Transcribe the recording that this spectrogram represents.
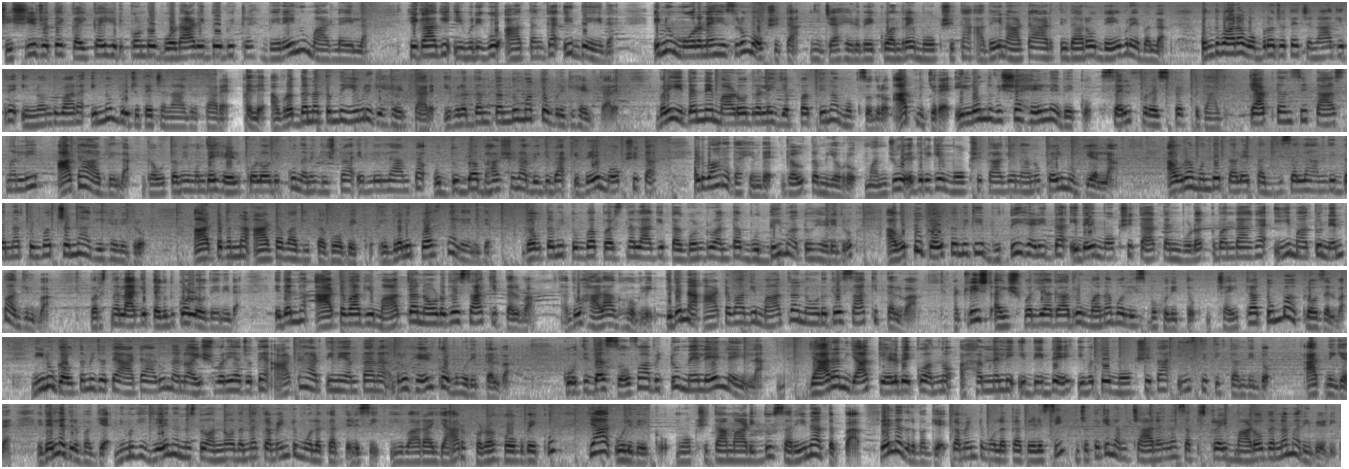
ಶಿಷ್ಯ ಜೊತೆ ಕೈ ಕೈ ಹಿಡ್ಕೊಂಡು ಓಡಾಡಿದ್ದು ಬಿಟ್ಟರೆ ಬೇರೇನೂ ಮಾಡಲೇ ಇಲ್ಲ. ಹೀಗಾಗಿ ಇವರಿಗೂ ಆತಂಕ ಇದ್ದೇ ಇದೆ. ಇನ್ನು ಮೂರನೇ ಹೆಸರು ಮೋಕ್ಷಿತ. ನಿಜ ಹೇಳಬೇಕು ಅಂದ್ರೆ ಮೋಕ್ಷಿತ ಅದೇ ಆಟ ಆಡ್ತಿದಾರೋ ದೇವರೇ ಬಲ್ಲ. ಒಂದು ವಾರ ಒಬ್ಬರ ಜೊತೆ ಚೆನ್ನಾಗಿದ್ರೆ ಇನ್ನೊಂದು ವಾರ ಇನ್ನೊಬ್ಬರ ಜೊತೆ ಚೆನ್ನಾಗಿರ್ತಾರೆ. ಅಲ್ಲೇ ಅವರದ್ದನ್ನ ತಂದು ಇವರಿಗೆ ಹೇಳ್ತಾರೆ. ಇವರದ್ದನ್ನ ತಂದು ಮತ್ತೊಬ್ಬರಿಗೆ ಹೇಳ್ತಾರೆ. ಬರೀ ಇದನ್ನೇ ಮಾಡೋದ್ರಲ್ಲೇ ಎಪ್ಪತ್ತಿನ ಮುಗಿಸಿದ್ರು. ಆತ್ಮಿಕರೆ, ಇಲ್ಲೊಂದು ವಿಷಯ ಹೇಳಲೇಬೇಕು. ಸೆಲ್ಫ್ ರೆಸ್ಪೆಕ್ಟ್ಗಾಗಿ ಕ್ಯಾಪ್ಟನ್ಸಿ ಟಾಸ್ಕ್ನಲ್ಲಿ ಆಟ ಆಡ್ಲಿಲ್ಲ. ಗೌತಮಿ ಮುಂದೆ ಹೇಳ್ಕೊಳ್ಳೋದಿಕ್ಕೂ ನನಗಿಷ್ಟ ಇರಲಿಲ್ಲ ಅಂತ ಉದ್ದುದ್ದ ಭಾಷಣ ಬಿಗಿದ ಇದೇ ಮೋಕ್ಷಿತ ವಾರದ ಹಿಂದೆ ಗೌತಮಿಯವರು, ಮಂಜು ಎದುರಿಗೆ ಮೋಕ್ಷಿತಾಗೆ ನಾನು ಕೈ ಮುಗಿಯಲ್ಲ. ಅವರ ಮುಂದೆ ತಲೆ ತಗ್ಗಿಸಲ್ಲ ಅಂದಿದ್ದನ್ನು ತುಂಬಾ ಚೆನ್ನಾಗಿ ಹೇಳಿದರು. ಆಟವನ್ನ ಆಟವಾಗಿ ತಗೋಬೇಕು. ಇದರಲ್ಲಿ ಪರ್ಸ್ನಲ್ ಏನಿದೆ? ಗೌತಮಿ ತುಂಬಾ ಪರ್ಸ್ನಲ್ ಆಗಿ ತಗೊಂಡ್ರು ಅಂತ ಬುದ್ಧಿ ಮಾತು ಹೇಳಿದ್ರು. ಅವತ್ತು ಗೌತಮಿಗೆ ಬುದ್ಧಿ ಹೇಳಿದ್ದ ಇದೇ ಮೋಕ್ಷಿತ ತನ್ನ ಬುಡಕ್ಕೆ ಬಂದಾಗ ಈ ಮಾತು ನೆನಪಾಗಿಲ್ವಾ? ಪರ್ಸ್ನಲ್ ಆಗಿ ತೆಗೆದುಕೊಳ್ಳೋದೇನಿದೆ? ಇದನ್ನ ಆಟವಾಗಿ ಮಾತ್ರ ನೋಡಿದ್ರೆ ಸಾಕಿತ್ತಲ್ವಾ? ಅದು ಹಾಳಾಗಿ ಹೋಗ್ಲಿ. ಇದನ್ನ ಆಟವಾಗಿ ಮಾತ್ರ ನೋಡಿದ್ರೆ ಸಾಕಿತ್ತಲ್ವಾ? ಅಟ್ಲೀಸ್ಟ್ ಐಶ್ವರ್ಯಗಾದ್ರೂ ಮನವೊಲಿಸಬಹುದಿತ್ತು ಚೈತ್ರ ತುಂಬಾ ಕ್ಲೋಸ್ ಅಲ್ವಾ? ನೀನು ಗೌತಮಿ ಜೊತೆ ಆಟ ಆಡು, ನಾನು ಐಶ್ವರ್ಯ ಜೊತೆ ಆಟ ಆಡ್ತೀನಿ ಅಂತಾನಾದ್ರೂ ಹೇಳ್ಕೋಬಹುದಿತ್ತಲ್ವಾ? ಕೂತಿದ್ದ ಸೋಫಾ ಬಿಟ್ಟು ಮೇಲೇಳಲೇ ಇಲ್ಲ. ಯಾರನ್ನು ಯಾಕೆ ಕೇಳಬೇಕು ಅನ್ನೋ ಅಹಂನಲ್ಲಿ ಇದ್ದಿದ್ದೇ ಇವತ್ತು ಮೋಕ್ಷಿತ ಈ ಸ್ಥಿತಿಗೆ ತಂದಿದ್ದು. ಆತ್ಮೀಗೆರೆ ಇದೆಲ್ಲದರ ಬಗ್ಗೆ ನಿಮಗೆ ಏನು ಅನ್ನಿಸ್ತು ಅನ್ನೋದನ್ನು ಕಮೆಂಟ್ ಮೂಲಕ ತಿಳಿಸಿ. ಈ ವಾರ ಯಾರು ಹೊರ ಹೋಗಬೇಕು, ಯಾರು ಉಳಿಬೇಕು? ಮೋಕ್ಷಿತ ಮಾಡಿದ್ದು ಸರಿನಾ ತಪ್ಪ? ಇದೆಲ್ಲದರ ಬಗ್ಗೆ ಕಮೆಂಟ್ ಮೂಲಕ ತಿಳಿಸಿ. ಜೊತೆಗೆ ನಮ್ಮ ಚಾನೆಲ್ನ ಸಬ್ಸ್ಕ್ರೈಬ್ ಮಾಡೋದನ್ನು ಮರಿಬೇಡಿ.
